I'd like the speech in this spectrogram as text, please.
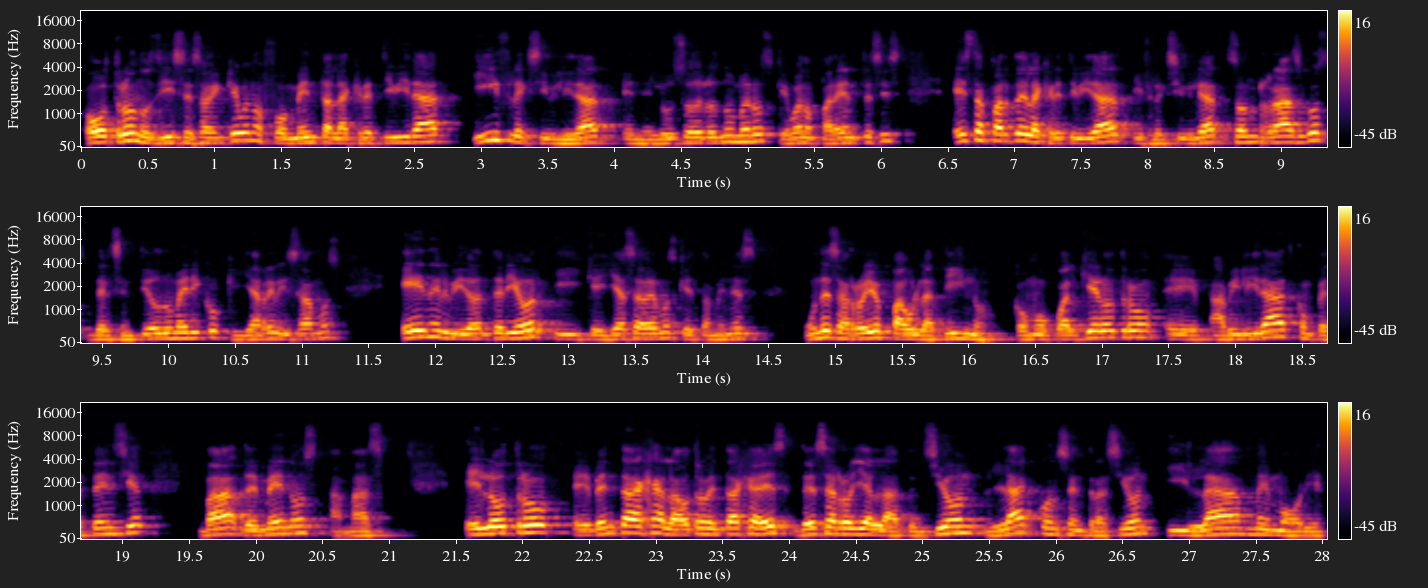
Otro nos dice, ¿saben qué? Bueno, fomenta la creatividad y flexibilidad en el uso de los números, que bueno, paréntesis, esta parte de la creatividad y flexibilidad son rasgos del sentido numérico que ya revisamos en el video anterior y que ya sabemos que también es un desarrollo paulatino, como cualquier otra eh, habilidad, competencia, va de menos a más. El otro eh, ventaja, la otra ventaja es desarrolla la atención, la concentración y la memoria.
